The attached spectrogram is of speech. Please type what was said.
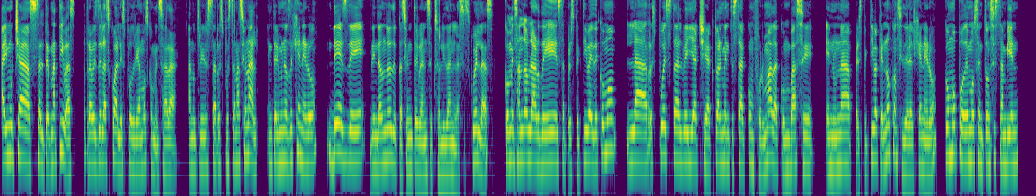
hay muchas alternativas a través de las cuales podríamos comenzar a, nutrir esta respuesta nacional en términos de género, desde brindando educación integral en sexualidad en las escuelas, comenzando a hablar de esta perspectiva y de cómo la respuesta al VIH actualmente está conformada con base en una perspectiva que no considera el género, ¿cómo podemos entonces también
